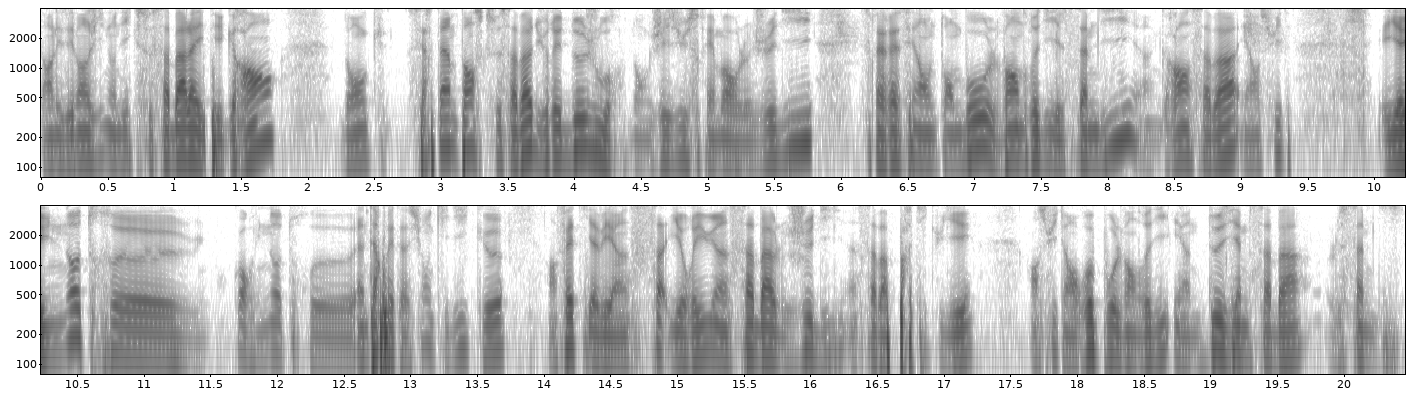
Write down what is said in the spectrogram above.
dans les évangiles, on dit que ce sabbat-là était grand, Donc certains pensent que ce sabbat durait deux jours. Donc Jésus serait mort le jeudi, serait resté dans le tombeau le vendredi et le samedi, un grand sabbat, et ensuite. Il y a une autre, euh, encore une autre euh, interprétation qui dit que en fait il y, avait un, il y aurait eu un sabbat le jeudi, un sabbat particulier, ensuite un repos le vendredi et un deuxième sabbat le samedi.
